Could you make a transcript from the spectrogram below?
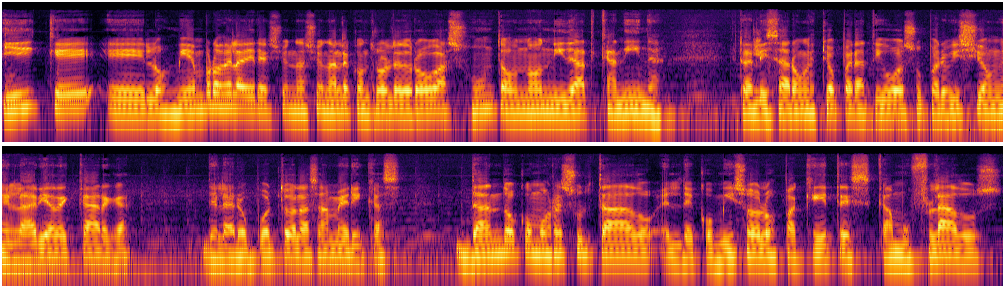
y que eh, los miembros de la Dirección Nacional de Control de Drogas junto a una unidad canina realizaron este operativo de supervisión en el área de carga del Aeropuerto de las Américas, dando como resultado el decomiso de los paquetes camuflados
